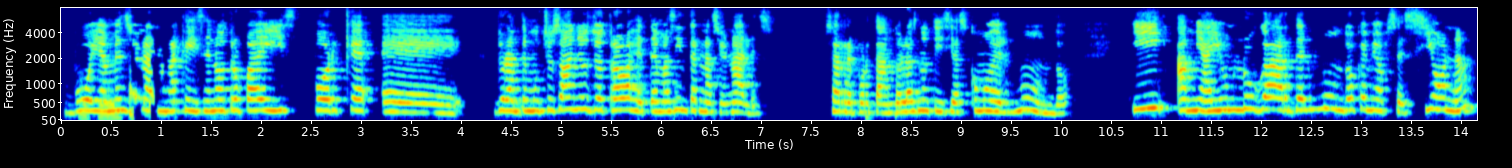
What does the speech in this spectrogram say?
Voy a mencionar una que hice en otro país porque eh, durante muchos años yo trabajé temas internacionales, o sea, reportando las noticias como del mundo. Y a mí hay un lugar del mundo que me obsesiona,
